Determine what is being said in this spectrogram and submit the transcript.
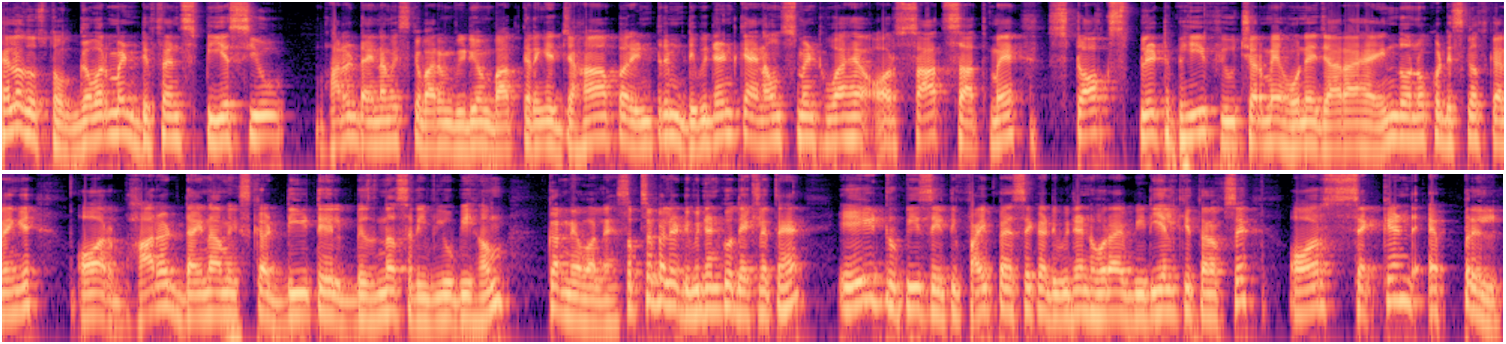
हेलो दोस्तों। Government defence PSU Bharat Dynamics के बारे में वीडियो में बात करेंगे, जहाँ पर इंटरिम डिविडेंड का अनाउंसमेंट हुआ है और साथ साथ में स्टॉक स्प्लिट भी फ्यूचर में होने जा रहा है। इन दोनों को डिस्कस करेंगे और भारत डायनामिक्स का डिटेल बिज़नेस रिव्यू भी हम करने वाले हैं। सबसे पहले डिविडेंड को देख लेते हैं। एट रुपीज़ एटी फाइव पैसे का डिविडेंड हो रहा है बीडीएल की तरफ़ से और सेकेंड अप्रैल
